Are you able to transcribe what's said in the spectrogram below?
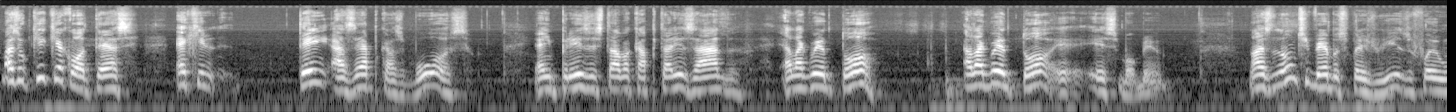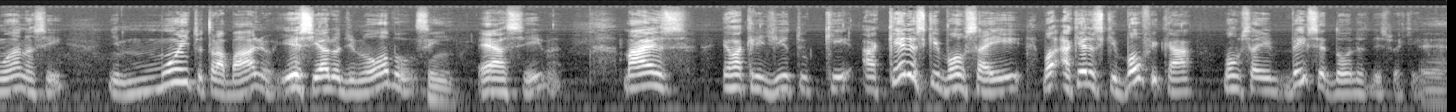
Mas o que, que acontece é que tem as épocas boas, a empresa estava capitalizada. Ela aguentou, ela aguentou esse momento. Nós não tivemos prejuízo, foi um ano assim, de muito trabalho, e esse ano de novo Sim. é assim, né? Mas eu acredito que aqueles que vão sair, aqueles que vão ficar, vão sair vencedores disso aqui. É.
